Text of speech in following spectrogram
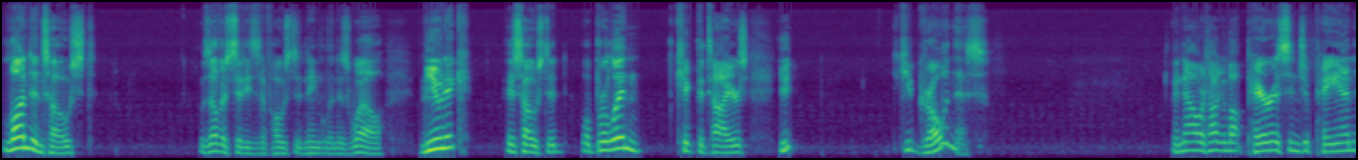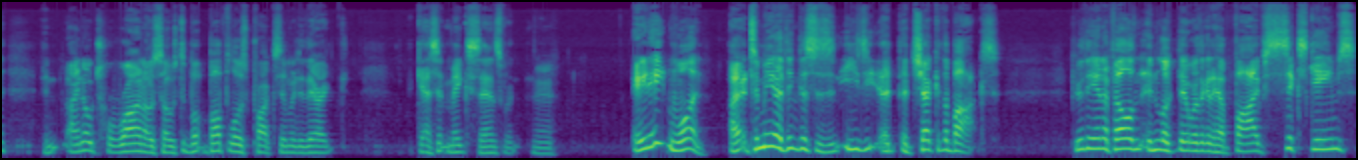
London's host. There's other cities that have hosted in England as well. Munich is hosted. Well, Berlin kicked the tires. You, you keep growing this, and now we're talking about Paris and Japan, and I know Toronto's hosted, but Buffalo's proximity there. I guess it makes sense, but. Eh. Eight, eight, and one. I, to me, I think this is an easy a, a check of the box. If you're the NFL and, and look, they're going to have five, six games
